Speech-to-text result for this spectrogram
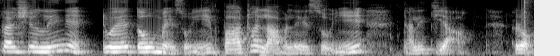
function လေးနဲ့တွဲသုံးမယ်ဆိုရင်ဘာထွက်လာမလဲဆိုရင်ဒါလေးကြည့်အောင်အဲ့တော့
